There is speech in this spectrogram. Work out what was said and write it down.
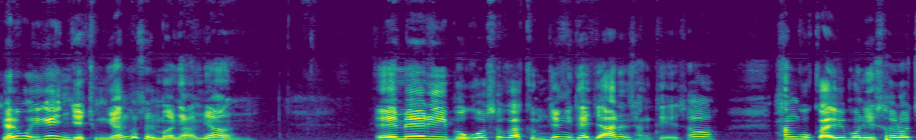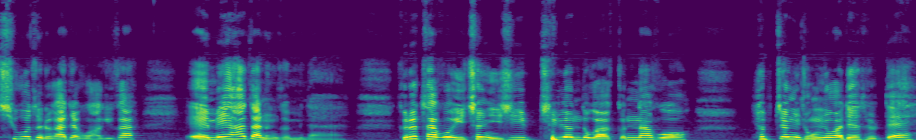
결국 이게 이제 중요한 것은 뭐냐면 MLE 보고서가 검증이 되지 않은 상태에서 한국과 일본이 서로 치고 들어가자고 하기가 애매하다는 겁니다. 그렇다고 2027년도가 끝나고 협정이 종료가 됐을 때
